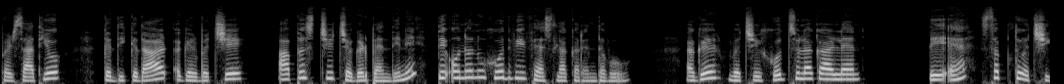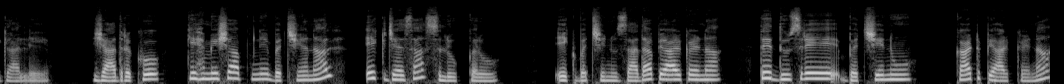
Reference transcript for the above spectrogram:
ਪਰ ਸਾਥੀਓ ਕਦੀ ਕਦਾਰ ਅਗਰ ਬੱਚੇ ਆਪਸ 'ਚ ਝਗੜ ਪੈਂਦੇ ਨੇ ਤੇ ਉਹਨਾਂ ਨੂੰ ਖੁਦ ਵੀ ਫੈਸਲਾ ਕਰਨ ਦਿਵੋ। ਅਗਰ ਬੱਚੇ ਖੁਦ ਸੁਲ੍ਹਾ ਕਰ ਲੈਣ, ਤੇ ਇਹ ਸਭ ਤੋਂ ਅੱਛੀ ਗੱਲ ਏ। ਯਾਦ ਰੱਖੋ ਕਿ ਹਮੇਸ਼ਾ ਆਪਣੇ ਬੱਚਿਆਂ ਨਾਲ ਇੱਕ ਜੈਸਾ ਸਲੂਕ ਕਰੋ। ਇੱਕ ਬੱਚੇ ਨੂੰ ਜ਼ਿਆਦਾ ਪਿਆਰ ਕਰਨਾ ਤੇ ਦੂਸਰੇ ਬੱਚੇ ਨੂੰ ਘੱਟ ਪਿਆਰ ਕਰਨਾ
